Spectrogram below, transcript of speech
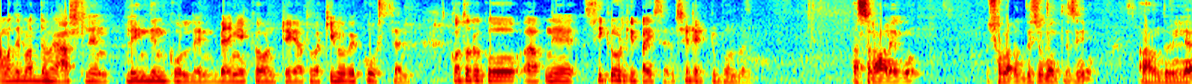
আমাদের মাধ্যমে আসলেন লেনদেন করলেন ব্যাঙ্ক অ্যাকাউন্টে অথবা কীভাবে করছেন, কতটুকু আপনি সিকিউরিটি পাইছেন সেটা একটু বলবেন। আসসালামু আলাইকুম। সবার উদ্দেশ্যে বলতেছি, আলহামদুলিল্লাহ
